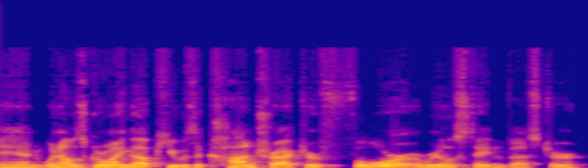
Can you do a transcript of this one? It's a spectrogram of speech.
And when I was growing up, he was a contractor for a real estate investor.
